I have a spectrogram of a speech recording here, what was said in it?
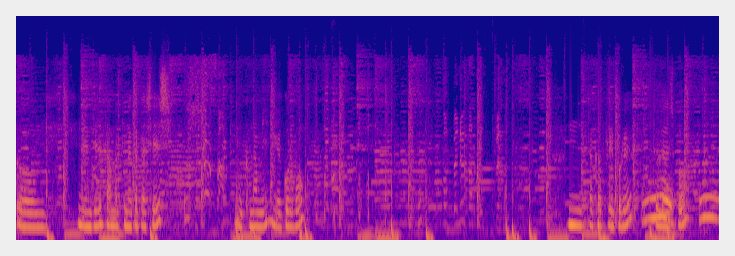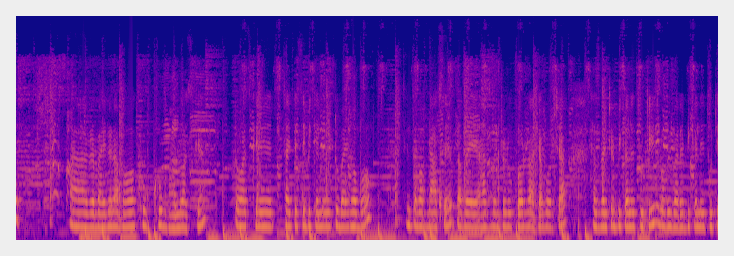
তো যে, আমার কেনাকাটা শেষ। এখন আমি ইয়ে করব। টাকা পে করে চলে আসব। আর বাইরের আবহাওয়া খুব খুব ভালো আজকে। তো আজকে চাইতেছি বিকেলে একটু বাইর হব। চিন্তা ভাবনা আছে তবে হাজব্যান্ডের উপর আশা ভরসা। হাজব্যান্ডের বিকালে ছুটি রবিবারে বিকালে ছুটি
